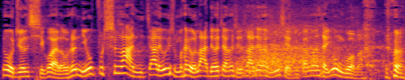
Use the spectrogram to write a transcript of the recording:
那我觉得奇怪了，我说你又不吃辣，你家里为什么还有辣椒酱？其实辣椒酱明显就刚刚才用过嘛，是吧？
